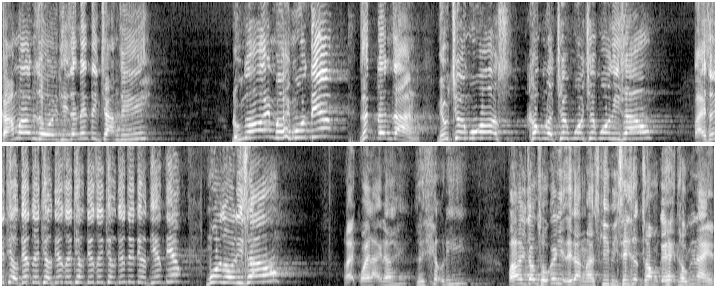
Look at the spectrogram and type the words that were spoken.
Cảm ơn rồi thì dẫn đến tình trạng gì? Đúng rồi, mời mua tiếp. Rất đơn giản, nếu chưa mua, không là chưa mua chưa mua thì sao? Lại giới thiệu tiếp, giới thiệu tiếp, giới thiệu tiếp, giới thiệu tiếp, giới thiệu tiếp tiếp. Mua rồi thì sao? Lại quay lại đây, giới thiệu đi. Bao nhiêu trong số các anh chị thấy rằng là khi mình xây dựng xong một cái hệ thống như này,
